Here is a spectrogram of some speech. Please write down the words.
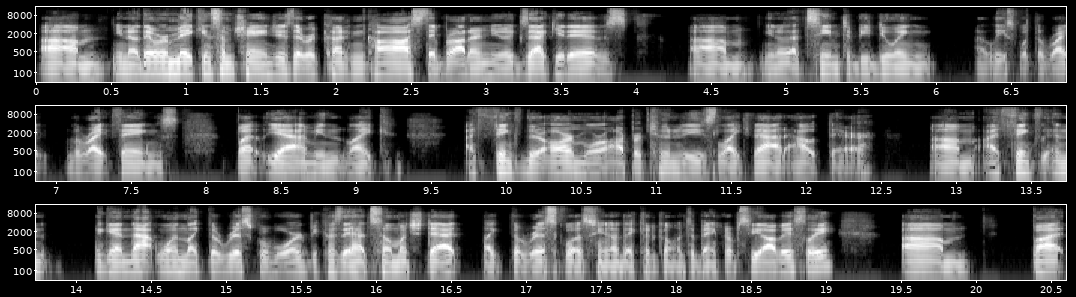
um, you know, they were making some changes. They were cutting costs. They brought in new executives. Um, you know, that seemed to be doing at least what the right the right things. But yeah, I mean, like, I think there are more opportunities like that out there. Um, I think, and again, that one, like the risk reward, because they had so much debt, like the risk was, you know, they could go into bankruptcy, obviously. Um, but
